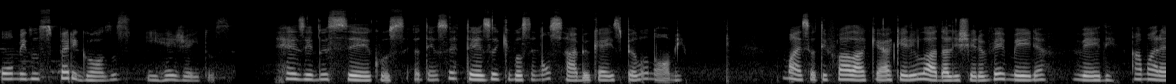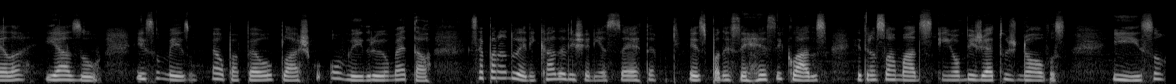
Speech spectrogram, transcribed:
úmidos, perigosos e rejeitos. Resíduos secos. Eu tenho certeza que você não sabe o que é isso pelo nome. Mas se eu te falar que é aquele lá da lixeira vermelha, verde, amarela e azul, isso mesmo, é o papel, o plástico, o vidro e o metal. Separando ele em cada lixeirinha certa, eles podem ser reciclados e transformados em objetos novos. E isso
